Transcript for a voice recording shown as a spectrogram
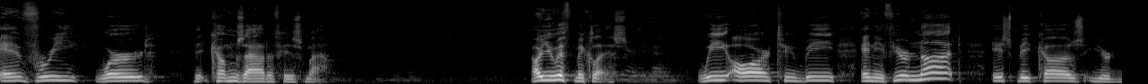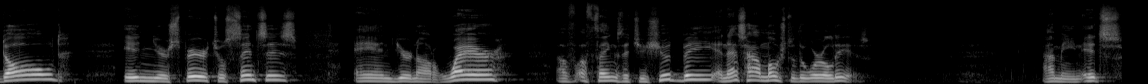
every word that comes out of His mouth. Are you with me, class? Yes. We are to be, and if you're not, it's because you're dulled in your spiritual senses and you're not aware of, of things that you should be, and that's how most of the world is. I mean, it's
